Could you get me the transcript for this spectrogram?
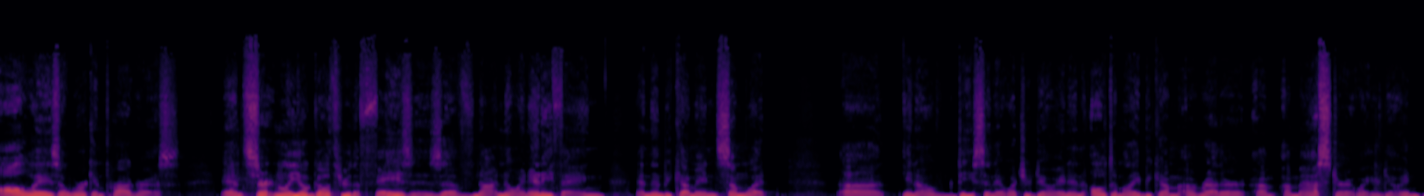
always a work in progress. And certainly you'll go through the phases of not knowing anything and then becoming somewhat, uh, you know, decent at what you're doing and ultimately become a rather um, a master at what you're doing.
